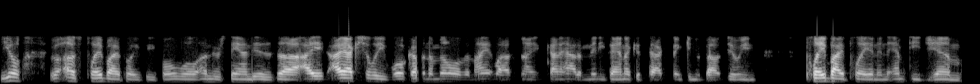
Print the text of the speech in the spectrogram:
you'll us play by play people will understand is uh, I I actually woke up in the middle of the night last night and kind of had a mini panic attack thinking about doing play by play in an empty gym.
